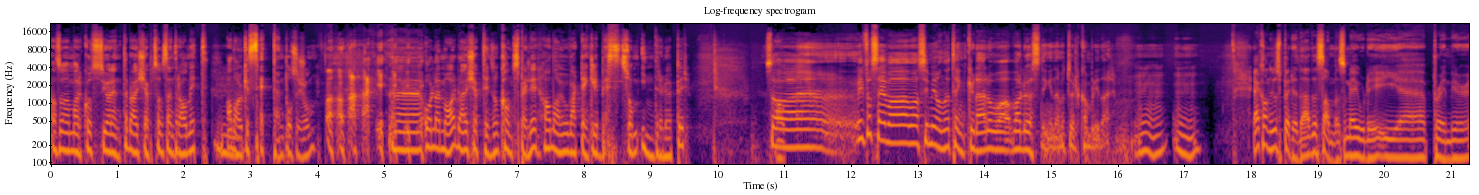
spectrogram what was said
Altså Marcos Llorente ble jo kjøpt som sentral midt. Mm. Han har jo ikke sett den posisjonen. Eh, og Lamar ble jo kjøpt inn som kantspiller. Han har jo vært egentlig best som indreløper. Så eh, vi får se hva, hva Simione tenker der, og hva, hva løsningen eventuelt kan bli der. Jeg kan jo spørre deg det samme som jeg gjorde i eh, Premier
